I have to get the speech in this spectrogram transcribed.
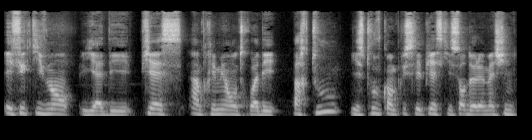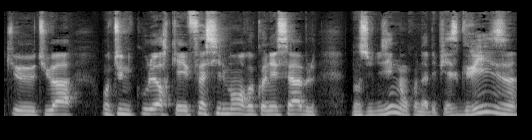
effectivement, il y a des pièces imprimées en 3D partout. Il se trouve qu'en plus, les pièces qui sortent de la machine que tu as ont une couleur qui est facilement reconnaissable dans une usine. Donc, on a des pièces grises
